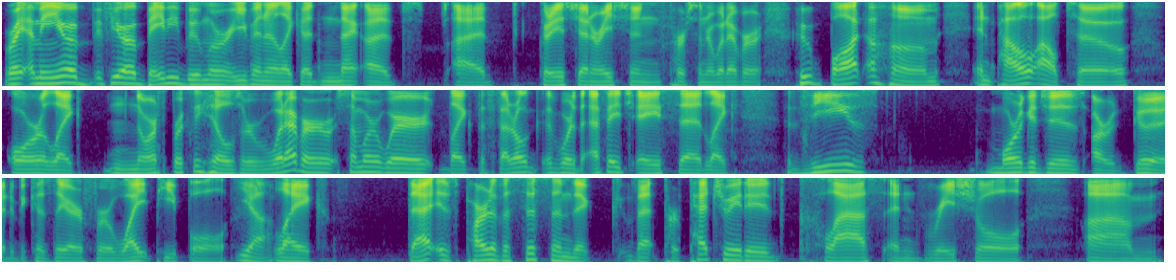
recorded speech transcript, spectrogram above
right? I mean, you're a, if you're a baby boomer or even a, like a, a, a greatest generation person or whatever who bought a home in Palo Alto or like North Berkeley Hills or whatever, somewhere where like the federal where the FHA said like these mortgages are good because they are for white people. Yeah. like that is part of a system that that perpetuated class and racial um,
